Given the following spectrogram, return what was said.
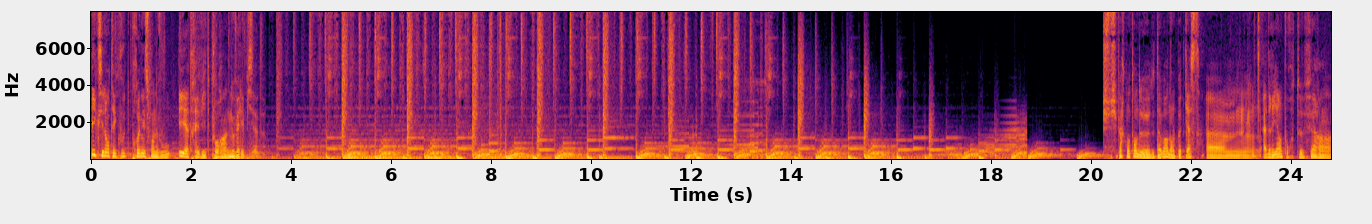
Excellente écoute, prenez soin de vous et à très vite pour un nouvel épisode. Super content de, t'avoir dans le podcast. Euh, Adrien, pour te faire un,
